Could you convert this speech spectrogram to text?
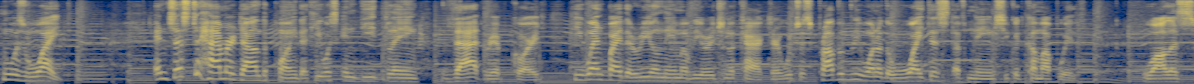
who was white and just to hammer down the point that he was indeed playing that ripcord, he went by the real name of the original character, which was probably one of the whitest of names you could come up with Wallace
